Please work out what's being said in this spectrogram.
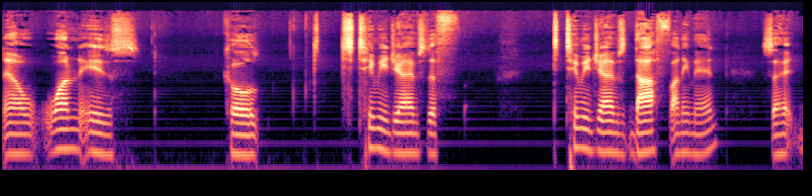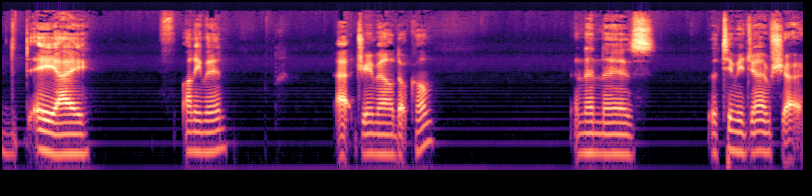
Now, one is called Timmy James the Timmy James the Funny Man. So EA Funny Man at gmail.com. And then there's the Timmy James Show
